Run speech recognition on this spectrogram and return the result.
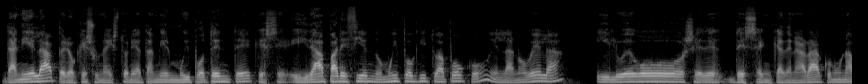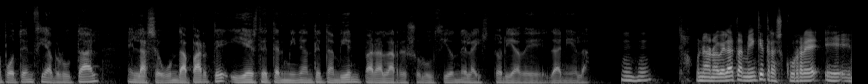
Daniela, pero que es una historia también muy potente, que se irá apareciendo muy poquito a poco en la novela y luego se desencadenará con una potencia brutal en la segunda parte y es determinante también para la resolución de la historia de Daniela. Una novela también que transcurre, eh,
